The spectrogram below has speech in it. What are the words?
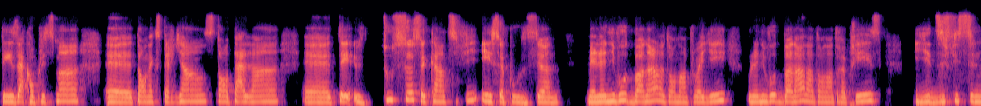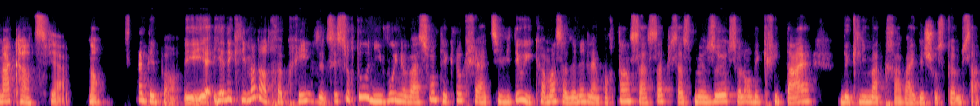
tes accomplissements, euh, ton expérience, ton talent, euh, tout ça se quantifie et se positionne. Mais le niveau de bonheur de ton employé ou le niveau de bonheur dans ton entreprise, il est difficilement quantifiable, non? Ça dépend. Il y, a, des climats d'entreprise. C'est surtout au niveau innovation, techno-créativité où ils commencent à donner de l'importance à ça, puis ça se mesure selon des critères de climat de travail, des choses comme ça.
